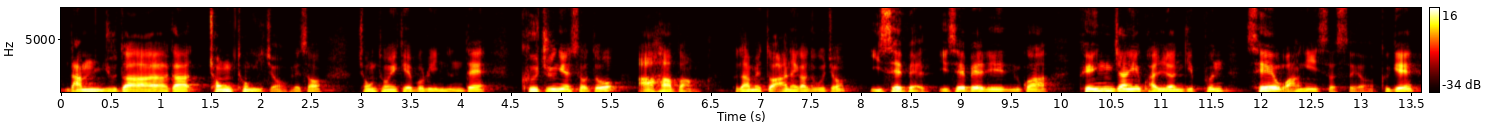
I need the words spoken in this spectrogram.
남유다가 정통이죠. 그래서 정통의 계보를 있는데 그 중에서도 아하방 그 다음에 또 아내가 누구죠? 이세벨. 이세벨과 굉장히 관련 깊은 세 왕이 있었어요. 그게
